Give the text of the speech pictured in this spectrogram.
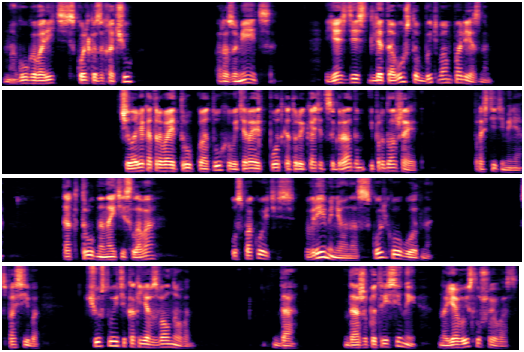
«Могу говорить, сколько захочу?» «Разумеется. Я здесь для того, чтобы быть вам полезным. Человек отрывает трубку от уха, вытирает пот, который катится градом, и продолжает. Простите меня. Так трудно найти слова. Успокойтесь. Времени у нас сколько угодно. Спасибо. Чувствуете, как я взволнован? Да. Даже потрясены, но я выслушаю вас.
